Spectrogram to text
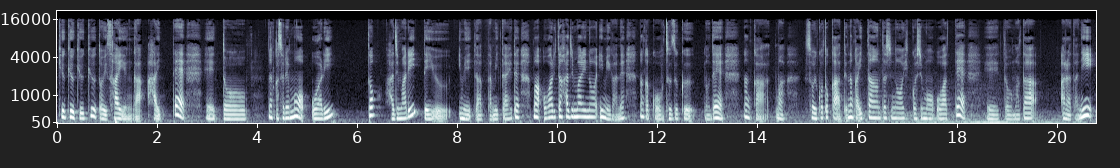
9999というサイエンが入ってえー、っとなんかそれも終わり始まりっていう意味だったみたいで、まあ、終わりと始まりの意味がねなんかこう続くのでなんかまあそういうことかってなんか一旦私の引っ越しも終わって、えーと、また新たに、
